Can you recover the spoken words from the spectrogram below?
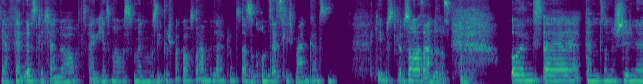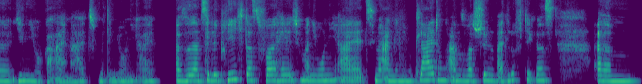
ja, fernöstlich angehaucht, sage ich jetzt mal, was meinen Musikgeschmack auch so anbelangt. Also grundsätzlich meinen ganzen Lebensstil. Ist noch was anderes. Und äh, dann so eine schöne Yin-Yoga-Einheit mit dem Yoni-Ei. Also dann zelebriere ich das vorher, ich mein Juni-Ei, ziehe mir angenehme Kleidung an, sowas schön weit Luftiges. Ähm,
